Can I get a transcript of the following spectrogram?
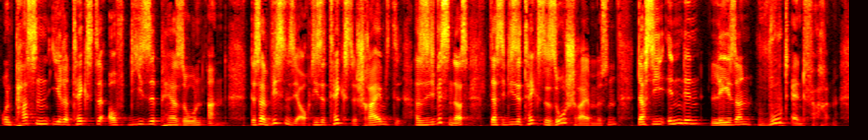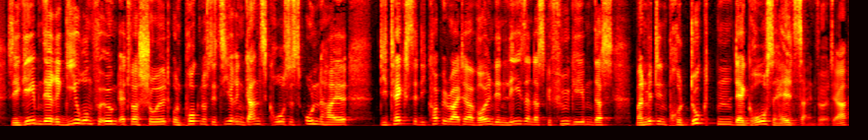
und passen ihre Texte auf diese Person an. Deshalb wissen sie auch, diese Texte schreiben, also sie wissen das, dass sie diese Texte so schreiben müssen, dass sie in den Lesern Wut entfachen. Sie geben der Regierung für irgendetwas Schuld und prognostizieren ganz großes Unheil die Texte, die Copywriter wollen den Lesern das Gefühl geben, dass man mit den Produkten der große Held sein wird, ja?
